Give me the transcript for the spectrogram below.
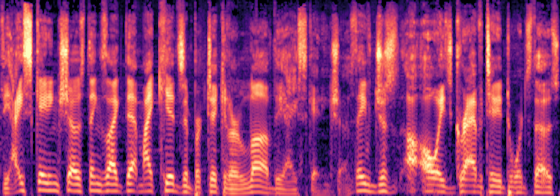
the ice skating shows, things like that. My kids in particular love the ice skating shows. They've just uh, always gravitated towards those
